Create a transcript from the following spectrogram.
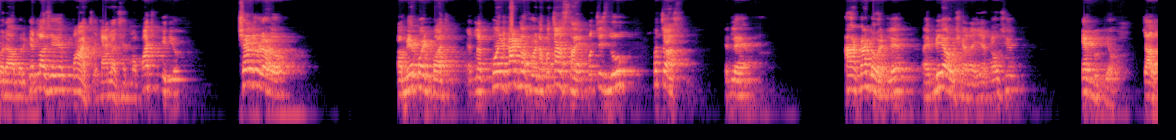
બરાબર કેટલા છે? પાંચ. એટલે આના છેદમાં પાંચ મૂકી દો છેદ ઉડાડો. આ બે પોઈન્ટ પાંચ. એટલે પોઈન્ટ કાઢ નાખો એટલે પચાસ થાય. પચીસ દુ પચાસ. એટલે આ કાઢો એટલે બે આવશે એક આવશે એક આવશે. ચાલો.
